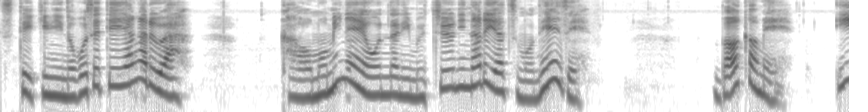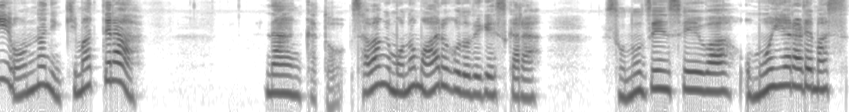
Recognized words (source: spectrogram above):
素敵にのぼせてやがるわ。顔も見ねえ女に夢中になるやつもねえぜ。バカめ、いい女に決まってら。なんかと騒ぐものもあるほどでげすから、その前世は思いやられます。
